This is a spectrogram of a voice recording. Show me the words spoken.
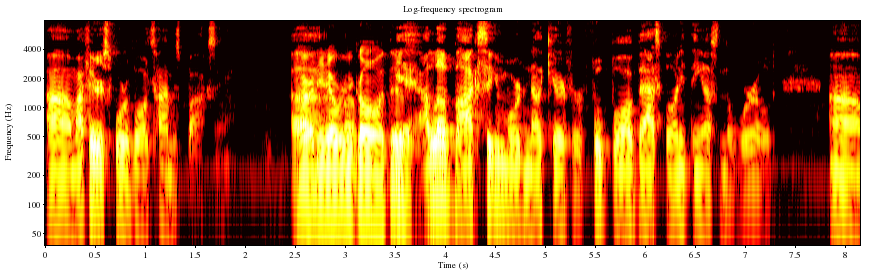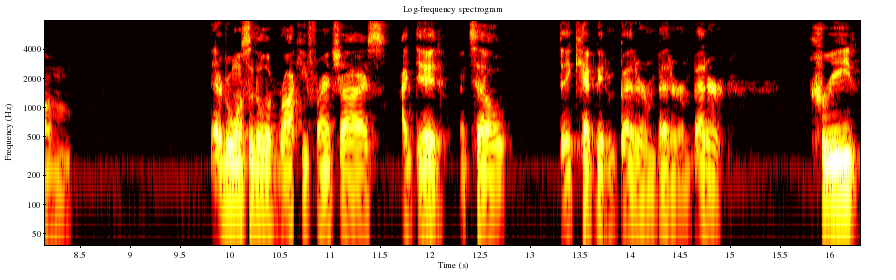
Um, my favorite sport of all time is boxing. I already Uh, know where you're going with this. Yeah, I love boxing more than I care for football, basketball, anything else in the world. Um, everyone said they love Rocky franchise. I did until they kept getting better and better and better. Creed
